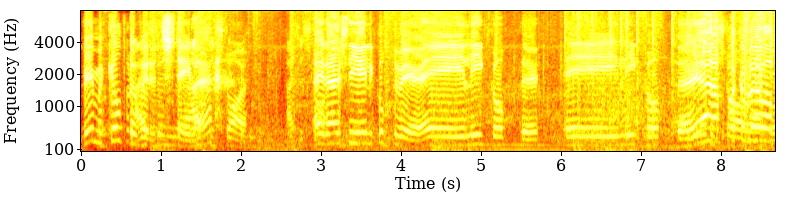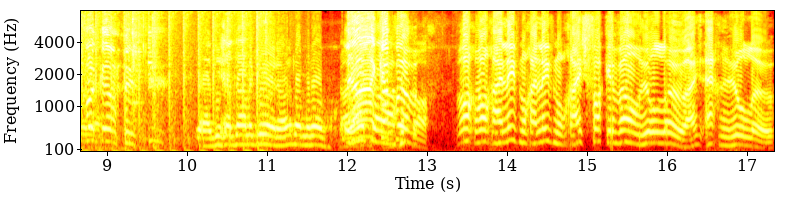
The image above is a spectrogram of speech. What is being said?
Weer mijn kill proberen te stelen, hè? Hé, hey, daar is die helikopter weer. Helikopter. Helikopter. Ja, pak hem wel nou, pak hem. Ja, die gaat dadelijk weer hoor. Maar op. Ja, ik heb hem. Wacht, wacht, hij leeft nog, hij leeft nog. Hij is fucking wel heel low. Hij is echt heel low.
